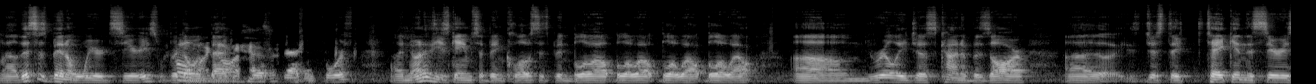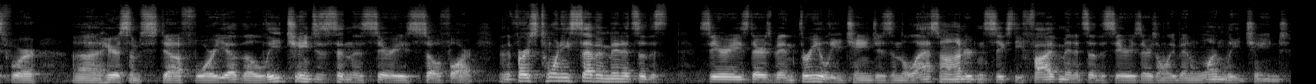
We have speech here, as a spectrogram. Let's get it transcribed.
Uh, this has been a weird series. We're Oh going back, God, and forth, back and forth. Uh, none of these games have been close. It's been blowout, blowout, blowout, blowout. Um, really, just kind of bizarre. Uh, just to take in this series for uh, here's some stuff for you. The lead changes in this series so far. In the first 27 minutes of this series, there's been three lead changes. In the last 165 minutes of the series, there's only been one lead change.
